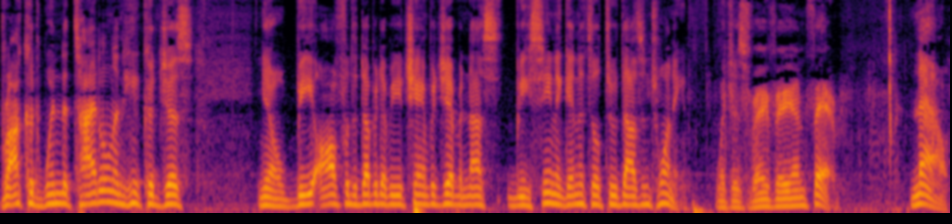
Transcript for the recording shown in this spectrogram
Brock could win the title and he could just you know be off with the WWE Championship and not be seen again until 2020, which is very very unfair. Now,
